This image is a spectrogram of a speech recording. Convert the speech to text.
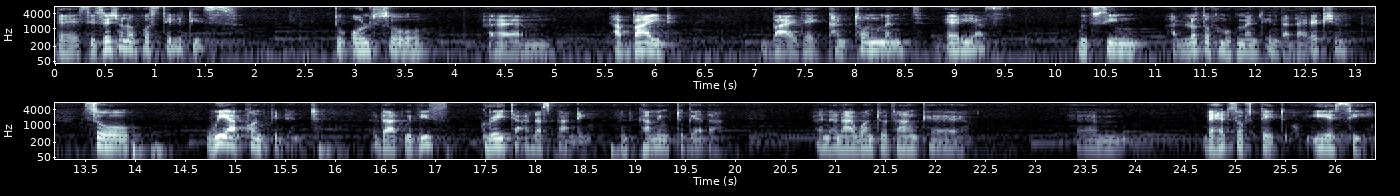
the cessation of hostilities, to also um, abide by the cantonment areas. We've seen a lot of movement in that direction. So we are confident that with this greater understanding and coming together, and then I want to thank uh, um, the heads of state of EAC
